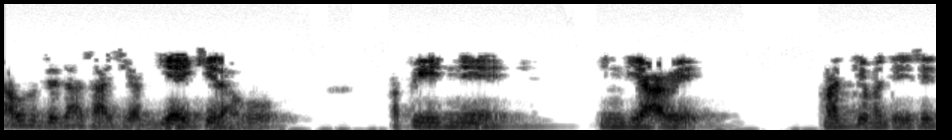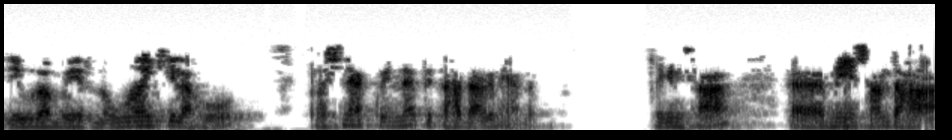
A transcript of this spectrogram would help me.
අවුරුදු 2600ක් ගියයි කියලා හෝ අපි ඉන්නේ ඉන්දියාවේ මධ්‍යම දේශයේ දෙවුරම් වේර නොවුණයි කියලා හෝ ප්‍රශ්නයක් වෙන්නේ නැහැ පිට හදාගෙන යන්න. ඒක නිසා මේ සඳහා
